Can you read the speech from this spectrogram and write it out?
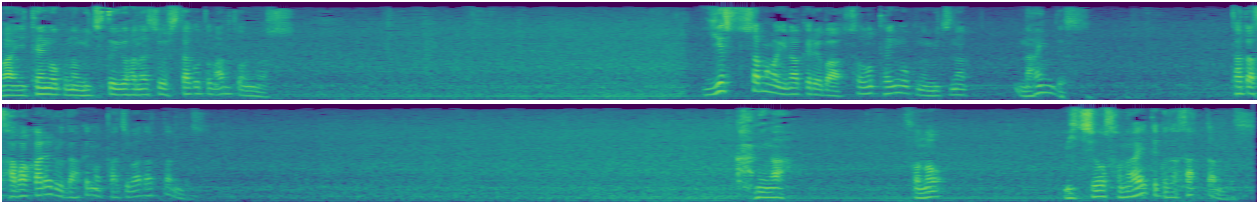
前に天国の道という話をしたことがあると思います。イエス様がいなければその天国の道なないんです。ただ裁かれるだけの立場だったんです。神がその道を備えてくださったんです。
